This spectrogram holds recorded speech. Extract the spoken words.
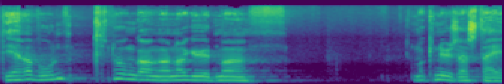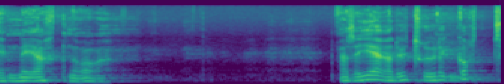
Det gjør vondt noen ganger når Gud må, må knuse steinen i hjertene våre. Men så gjør det utrolig godt.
